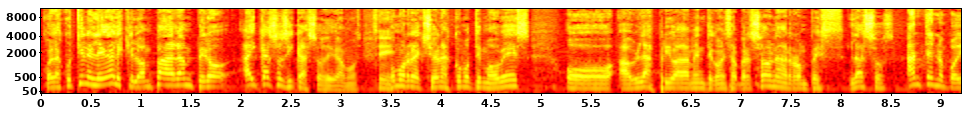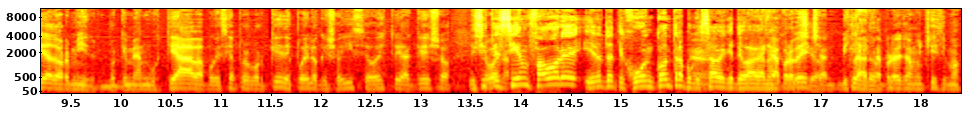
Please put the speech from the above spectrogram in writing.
con las cuestiones legales que lo amparan, pero hay casos y casos, digamos. Sí. ¿Cómo reaccionás? ¿Cómo te moves? ¿O hablas privadamente con esa persona? ¿Rompes lazos? Antes no podía dormir porque me angustiaba, porque decía, pero ¿por qué después de lo que yo hice o esto y aquello? Le hiciste bueno, 100 favores y el otro te jugó en contra porque eh, sabe que te va a ganar. Se aprovechan, ¿viste? Claro. Se aprovechan muchísimo.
